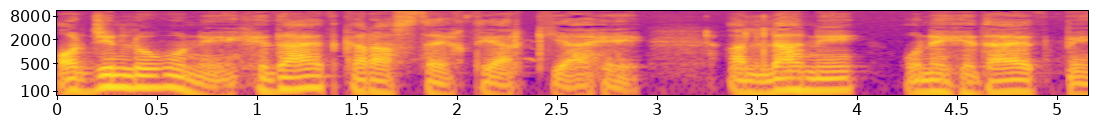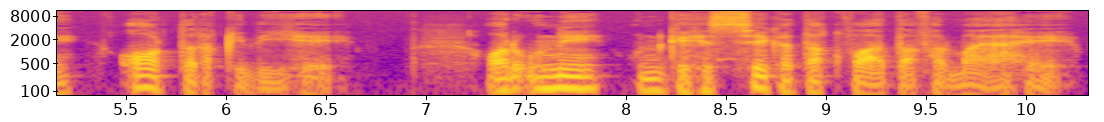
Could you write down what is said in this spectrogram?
اور جن لوگوں نے ہدایت کا راستہ اختیار کیا ہے، اللہ نے انہیں ہدایت میں اور ترقی دی ہے اور انہیں ان کے حصے کا تقوی عطا فرمایا ہے۔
